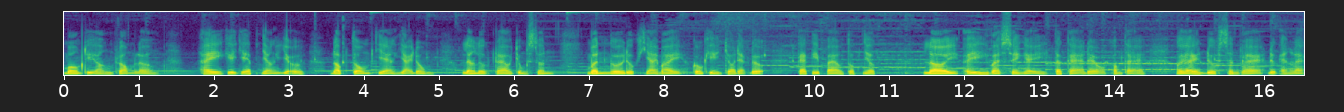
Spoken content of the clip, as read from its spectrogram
môn tri ấn rộng lớn, hay ghi chép nhận giữ, đọc tụng giảng giải đúng, lần lượt trao chúng sinh, mình người được giải bày cũng khiến cho đạt được các nghiệp báo tốt nhất. Lời, ý và suy nghĩ tất cả đều không thể, người ấy được sinh về nước an lạc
